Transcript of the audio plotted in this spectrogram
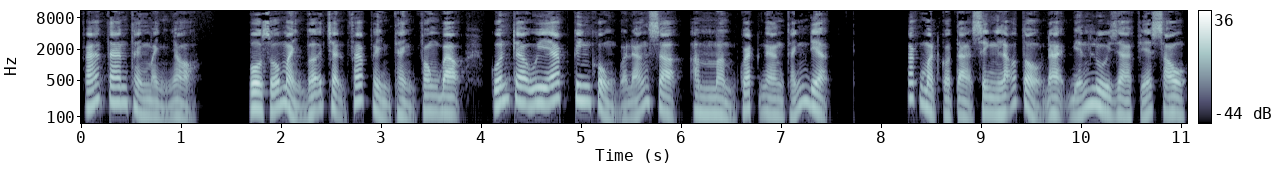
phá tan thành mảnh nhỏ. Vô số mảnh vỡ trận pháp hình thành phong bạo, cuốn theo uy áp kinh khủng và đáng sợ, âm mầm quét ngang thánh địa. Sắc mặt của tả sinh lão tổ đại biến lui ra phía sau,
